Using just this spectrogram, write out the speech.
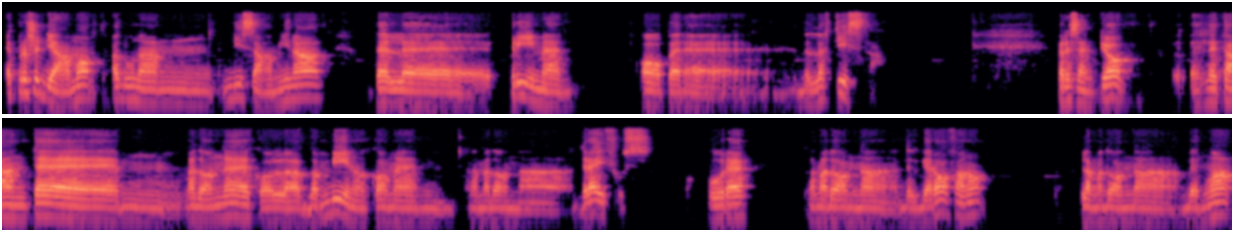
e procediamo ad una mh, disamina delle prime opere dell'artista. Per esempio, le tante Madonne col bambino, come la Madonna Dreyfus, oppure la Madonna del Garofano, la Madonna Benoit,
